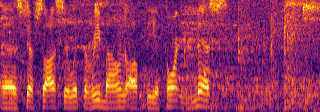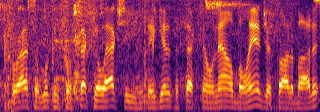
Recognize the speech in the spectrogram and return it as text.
As Jeff Saucier with the rebound off the uh, Thornton miss. Barassa looking for Fecto. Actually, they get it to Fecto now. Belanger thought about it.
